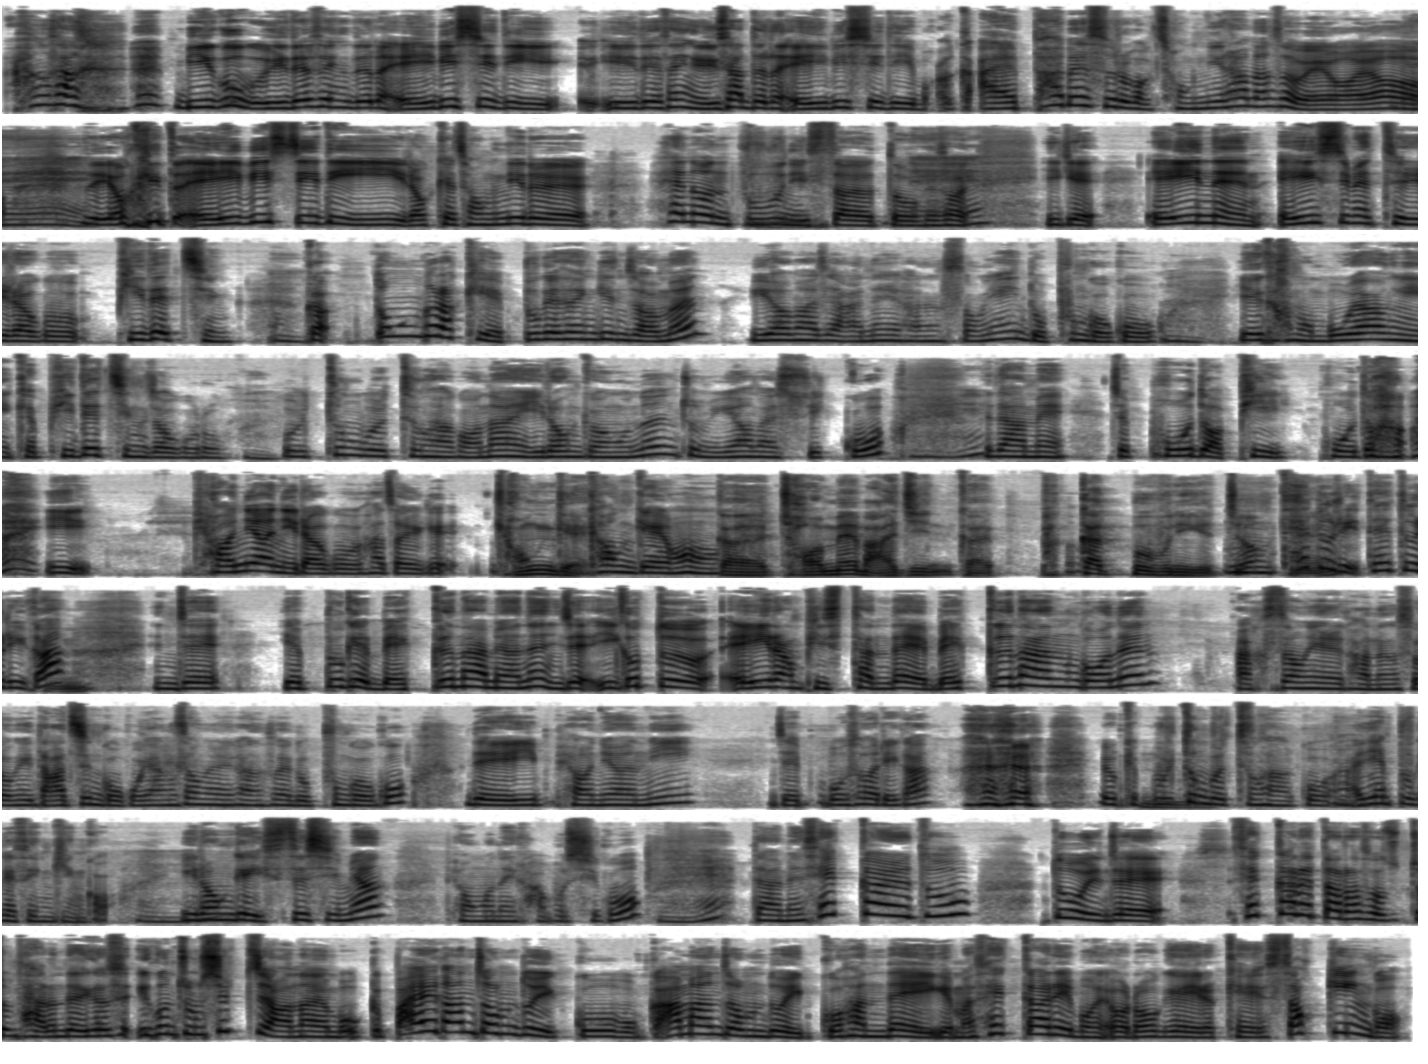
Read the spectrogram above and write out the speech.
항상 미국 의대생들은 A, B, C, D 의대생 의사들은 A, B, C, D 막 알파벳으로 막 정리를 하면서 외워요. 네. 근데 여기도 A, B, C, D E 이렇게 정리를 해놓은 부분이 있어요. 또 네. 그래서 이게 A는 에이시메트리라고 비대칭. 음. 그러니까 동그랗게 예쁘게 생긴 점은 위험하지 않을 가능성이 높은 거고 음. 얘가 막 모양이 이렇게 비대칭적으로 음. 울퉁불퉁하거나 이런 경우는 좀 위험할 수 있고 네. 그다음에 이제 보더 비 보더 이 변연이라고 하죠 이게 경계. 경계 어. 그러니까 점에 맞은 그러니까 바깥 부분이겠죠. 음, 테두리 테두리가 네. 음. 이제 예쁘게 매끈하면은 이제 이것도 A랑 비슷한데 매끈한 거는 악성일 가능성이 낮은 거고 양성일 가능성이 높은 거고 근데 이 변연이 이제 모서리가 이렇게 음. 울퉁불퉁하고 음. 안 예쁘게 생긴 거 음. 이런 게 있으시면 병원에 가보시고 네. 그다음에 색깔도 또 이제 색깔에 따라서 좀 다른데 이건 좀 쉽지 않아요. 뭐그 빨간 점도 있고 뭐 까만 점도 있고 한데 이게 막 색깔이 뭐 여러 개 이렇게 섞인 거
